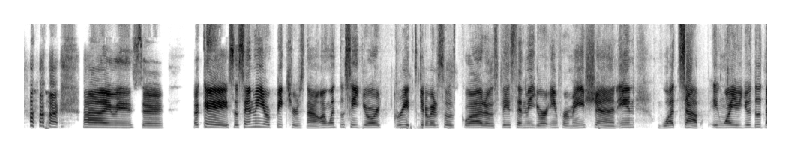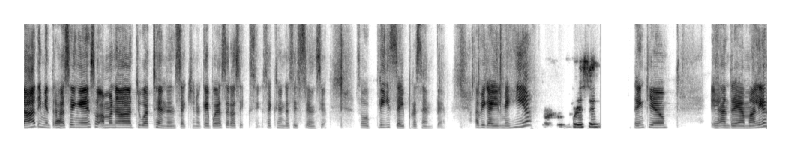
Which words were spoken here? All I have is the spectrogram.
Hi, mister. Okay, so send me your pictures now. I want to see your grids. Quiero ver sus cuadros. Please send me your information in WhatsApp. And while you do that, y mientras hacen eso, I'm gonna do attendance section, okay? Voy a hacer la sec- sección de asistencia. So please say presente. Abigail Mejía, Present. thank you. Eh, Andrea Amalia.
